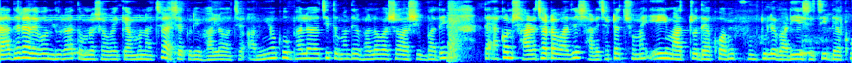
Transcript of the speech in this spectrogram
রাধে রাধে বন্ধুরা, তোমরা সবাই কেমন আছো? আশা করি ভালো আছো। আমিও খুব ভালো আছি, তোমাদের ভালোবাসা আশীর্বাদে। তা এখন সাড়ে ছটা বাজে, সাড়ে ছটার সময় এই মাত্র দেখো আমি ফুল তুলে বাড়ি এসেছি। দেখো,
